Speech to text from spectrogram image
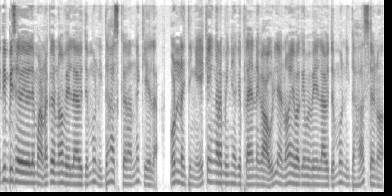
ඉතින් බිසවේලෙම අණ කරනවා වේලායුධම්ම නිදහස් කරන්න කියලා. ඔන්න ඉතින් ඒකෙන් අර මිනිහගේ ප්ලෑන් එක අවුල් යනවා. ඒ වගේම වේලායුධම්ම නිදහස් වෙනවා.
